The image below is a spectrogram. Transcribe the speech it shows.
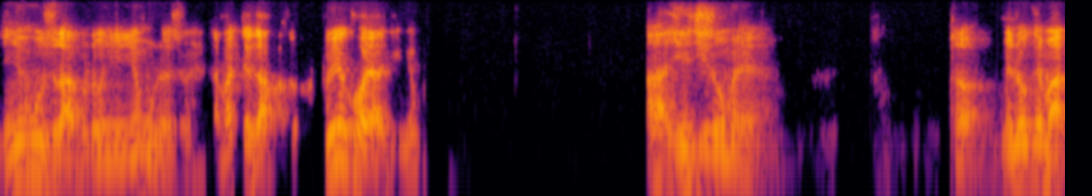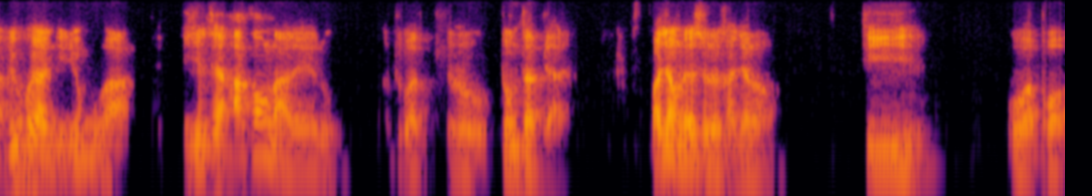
ညင်ညွတ်မှုဆိုတာဘယ်လိုညင်ညွတ်မှုလဲဆိုရင်နံပါတ်1ကပါဆိုတွေးခေါ်ရညင်ညွတ်မှုအဲ့ဒါအရေးကြီးဆုံးပဲအဲ့တော့မင်းတို့ကမှတွေးခေါ်ရညင်ညွတ်မှုဟာအရင်ထက်အားကောင်းလာတယ်လို့သူကကျွန်တော်တုံးသက်ပြတယ် ဘာကြောင့်လဲဆိုတဲ့ခါကျတော့ဒီဟိုပေါ့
